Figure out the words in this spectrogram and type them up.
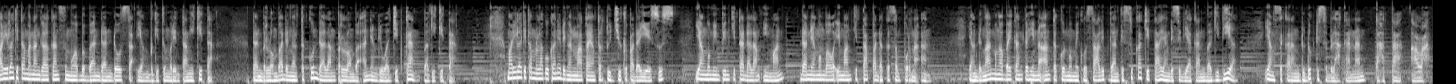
marilah kita menanggalkan semua beban dan dosa yang begitu merintangi kita, dan berlomba dengan tekun dalam perlombaan yang diwajibkan bagi kita. Marilah kita melakukannya dengan mata yang tertuju kepada Yesus, yang memimpin kita dalam iman dan yang membawa iman kita pada kesempurnaan yang dengan mengabaikan kehinaan tekun memikul salib ganti sukacita yang disediakan bagi dia yang sekarang duduk di sebelah kanan tahta Allah.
